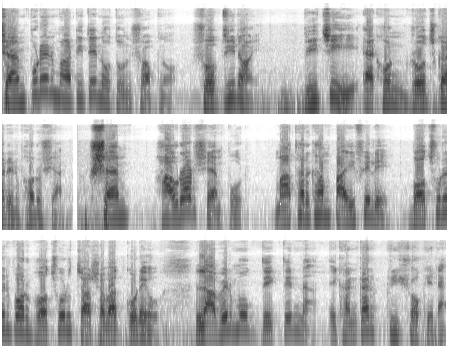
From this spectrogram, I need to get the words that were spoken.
শ্যামপুরের মাটিতে নতুন স্বপ্ন। সবজি নয়, বিচি এখন রোজগারের ভরসা। শ্যাম হাওড়ার শ্যামপুর, মাথার ঘাম পাই ফেলে বছরের পর বছর চাষাবাদ করেও লাভের মুখ দেখতেন না এখানকার কৃষকেরা।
